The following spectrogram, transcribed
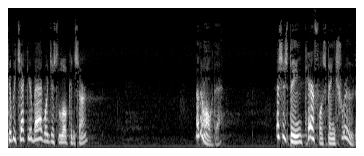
can we check your bag? We're just a little concerned. Nothing wrong with that. That's just being careful. It's being shrewd.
